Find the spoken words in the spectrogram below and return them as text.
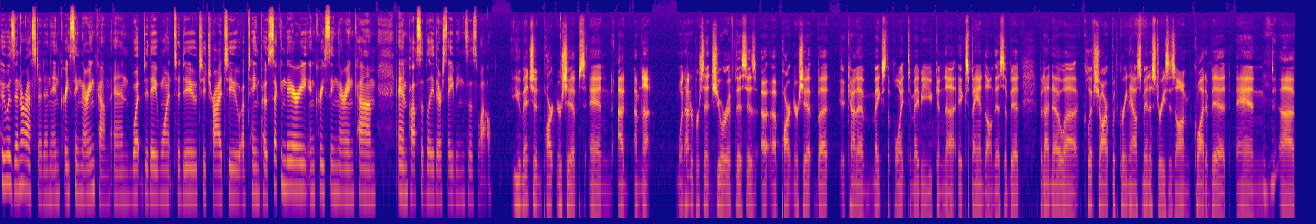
who is interested in increasing their income and what do they want to do to try to obtain post-secondary increasing their income and possibly their savings as well. You mentioned partnerships and I, i'm not 100% sure if this is a, a partnership, but it kind of makes the point to maybe you can uh, expand on this a bit. But I know uh, Cliff Sharp with Greenhouse Ministries is on quite a bit, and mm-hmm. uh,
